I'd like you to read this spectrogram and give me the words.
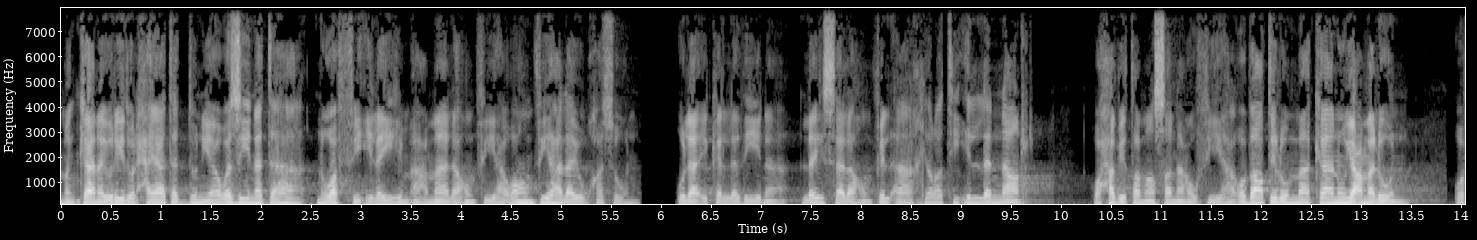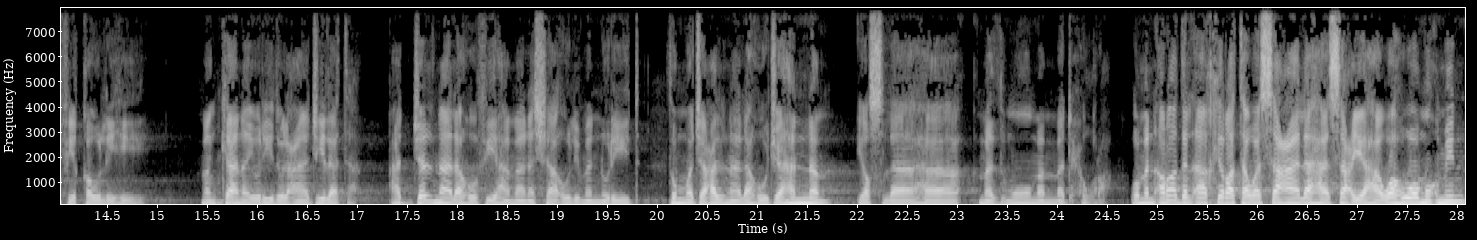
من كان يريد الحياة الدنيا وزينتها نوفي إليهم أعمالهم فيها وهم فيها لا يبخسون. أولئك الذين ليس لهم في الآخرة إلا النار وحبط ما صنعوا فيها وباطل ما كانوا يعملون. وفي قوله من كان يريد العاجلة عجلنا له فيها ما نشاء لمن نريد ثم جعلنا له جهنم يصلاها مذموما مدحورا. ومن أراد الآخرة وسعى لها سعيها وهو مؤمن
